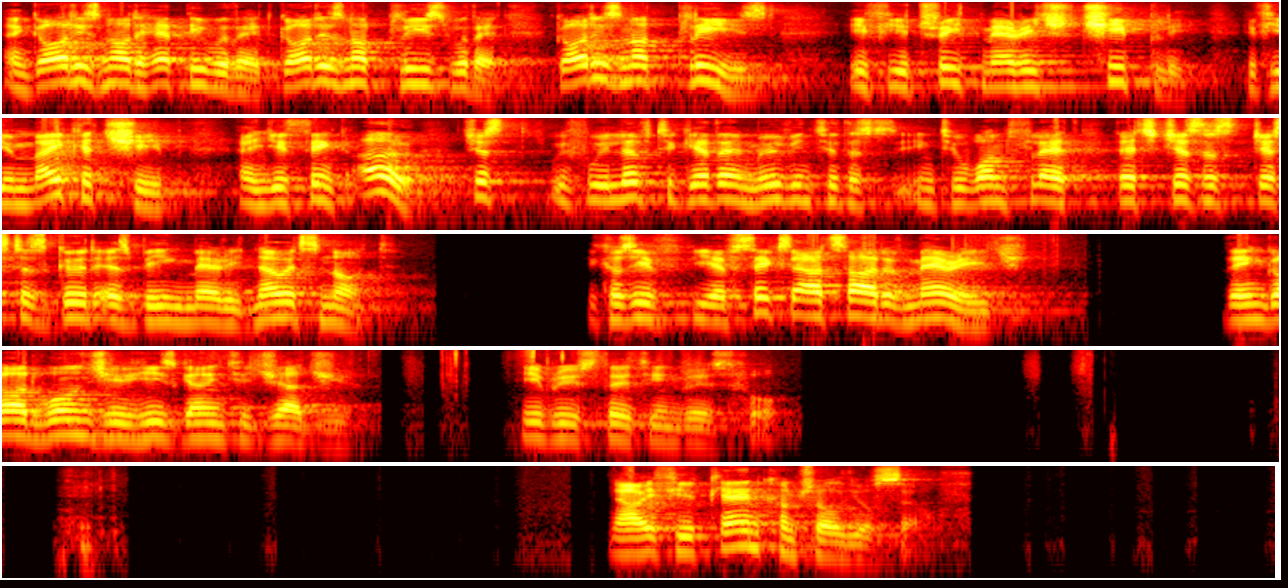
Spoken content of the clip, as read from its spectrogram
And God is not happy with that. God is not pleased with that. God is not pleased if you treat marriage cheaply if you make it cheap and you think, oh, just if we live together and move into, this, into one flat, that's just as, just as good as being married. No, it's not. Because if you have sex outside of marriage, then God warns you he's going to judge you. Hebrews 13, verse 4. Now, if you can control yourself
